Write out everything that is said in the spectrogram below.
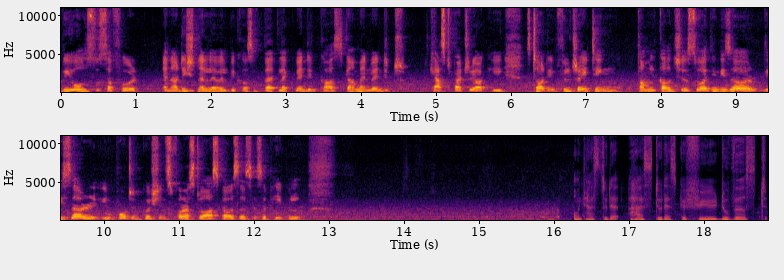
we also suffered an additional level because of that. Like when did caste come and when did caste patriarchy start infiltrating Tamil culture. So I think these are these are important questions for us to ask ourselves as a people. Und hast du, da, hast du das Gefühl, du wirst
